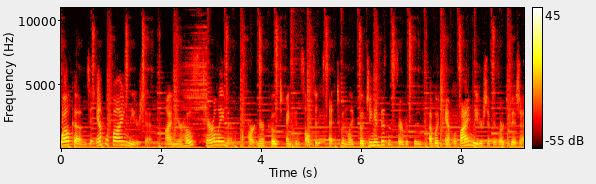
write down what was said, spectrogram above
Welcome to Amplifying Leadership. I'm your host, Tara Lehman, a partner, coach, and consultant at Twin Life Coaching and Business Services, of which Amplifying Leadership is our division.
